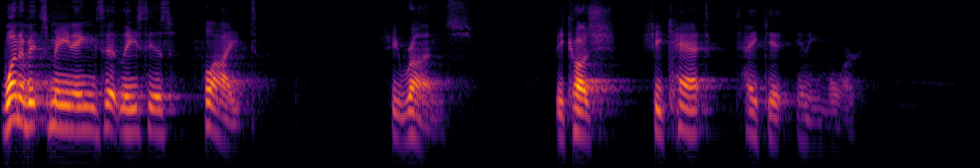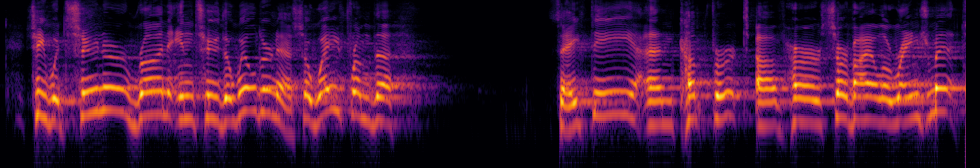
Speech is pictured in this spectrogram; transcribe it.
one of its meanings at least, is flight. She runs because she can't take it anymore. She would sooner run into the wilderness, away from the safety and comfort of her servile arrangement,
